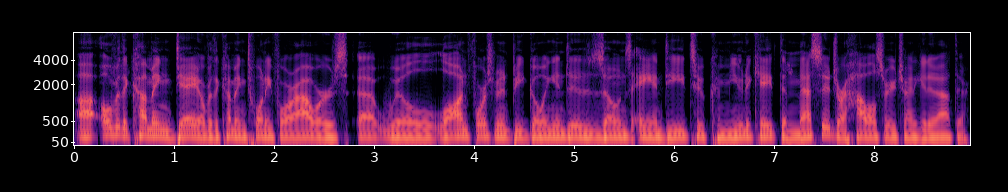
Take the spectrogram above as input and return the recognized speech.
Uh, over the coming day, over the coming 24 hours, uh, will law enforcement be going into zones A and D to communicate the message, or how else are you trying to get it out there?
